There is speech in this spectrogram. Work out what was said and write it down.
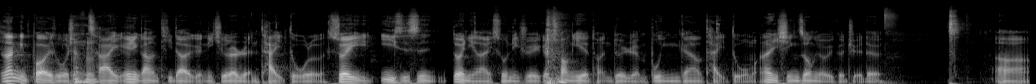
那你不好意思，我想插一，因为你刚刚提到一个，你觉得人太多了，所以意思是对你来说，你觉得一个创业团队人不应该要太多嘛？那你心中有一个觉得？啊，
